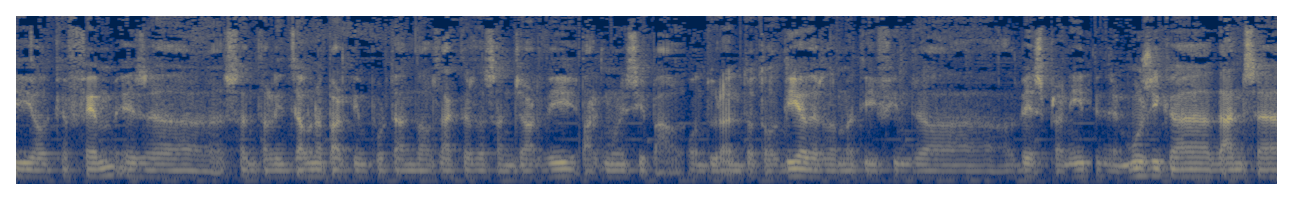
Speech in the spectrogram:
i el que fem és eh, centralitzar una part important dels actes de Sant Jordi al Parc Municipal, on durant tot el dia, des del matí fins al vespre nit, tindrem música, dansa,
